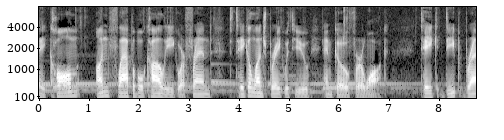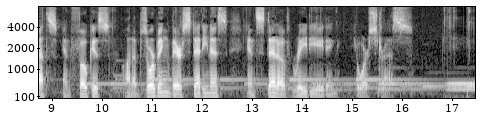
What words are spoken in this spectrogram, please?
a calm, unflappable colleague or friend to take a lunch break with you and go for a walk. Take deep breaths and focus on absorbing their steadiness instead of radiating your stress. Música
